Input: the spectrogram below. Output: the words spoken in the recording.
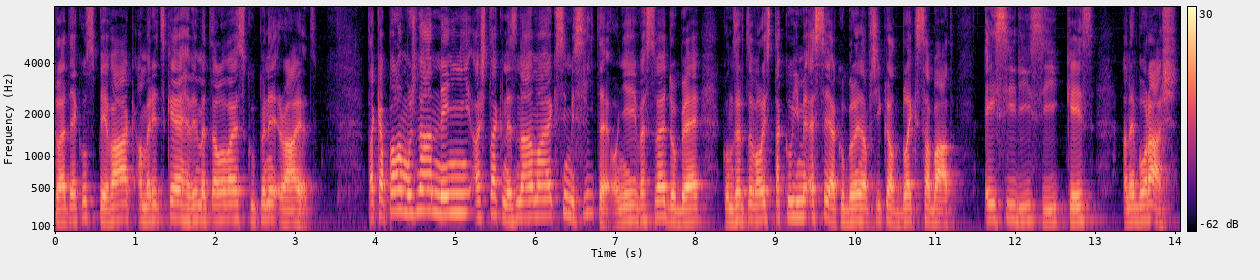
let jako zpěvák americké heavy metalové skupiny Riot. Ta kapela možná není až tak neznámá, jak si myslíte. Oni ve své době koncertovali s takovými esy, jako byly například Black Sabbath, ACDC, Kiss a nebo Rush.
